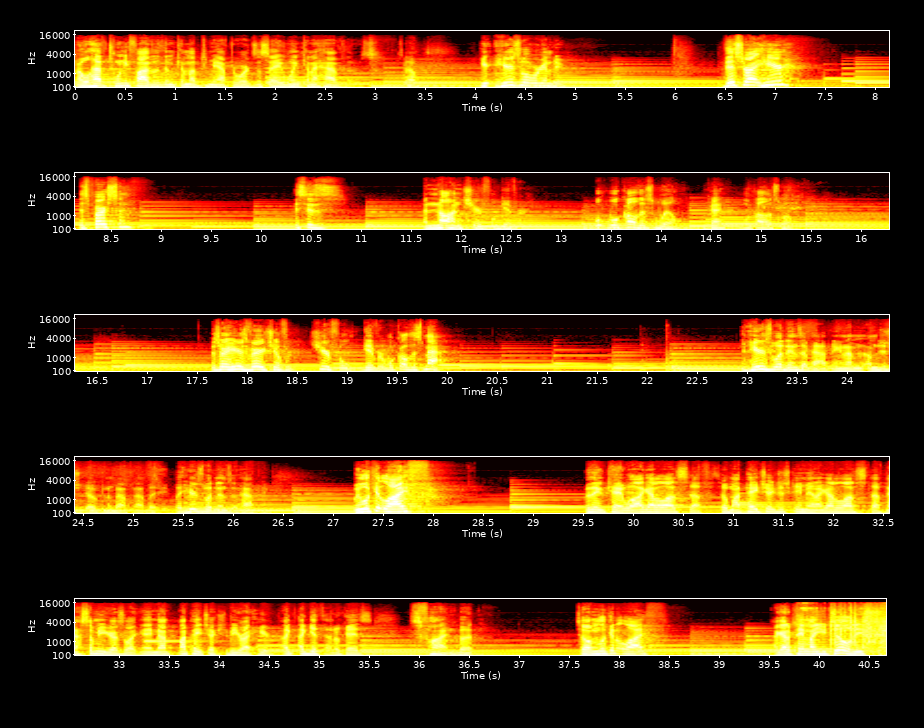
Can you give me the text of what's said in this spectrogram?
I will have 25 of them come up to me afterwards and say, When can I have those? So here, here's what we're going to do. This right here, this person, this is a non cheerful giver. We'll, we'll call this Will, okay? We'll call this Will. This right here is a very cheerful, cheerful giver. We'll call this Matt. And here's what ends up happening, and I'm, I'm just joking about that, but, but here's what ends up happening. We look at life, we think, okay, well, I got a lot of stuff. So my paycheck just came in, I got a lot of stuff. Now, some of you guys are like, hey, my, my paycheck should be right here. I, I get that, okay? It's, it's fine, but so I'm looking at life. I got to pay my utilities.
